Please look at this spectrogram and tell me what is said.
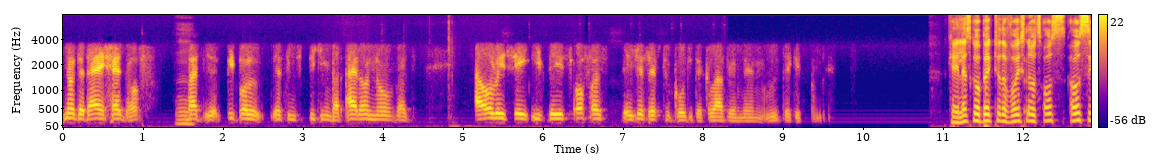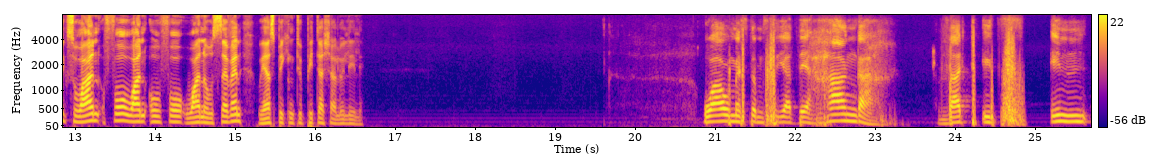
not that I heard of, mm. but uh, people have been speaking, but I don't know. But I always say if there's offers, they just have to go to the club and then we'll take it from there. Okay, let's go back to the voice notes 061 4104 107. We are speaking to Peter Shalulile. Wow, Mr. Msia, the hunger that it's in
